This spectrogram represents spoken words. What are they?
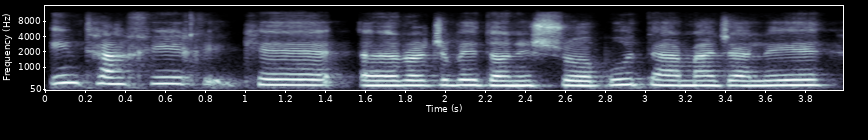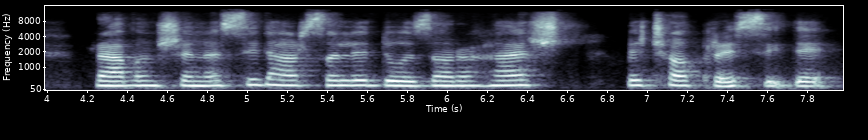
این تحقیق که راجب دانشجو بود در مجله روانشناسی در سال 2008 به چاپ رسیده.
